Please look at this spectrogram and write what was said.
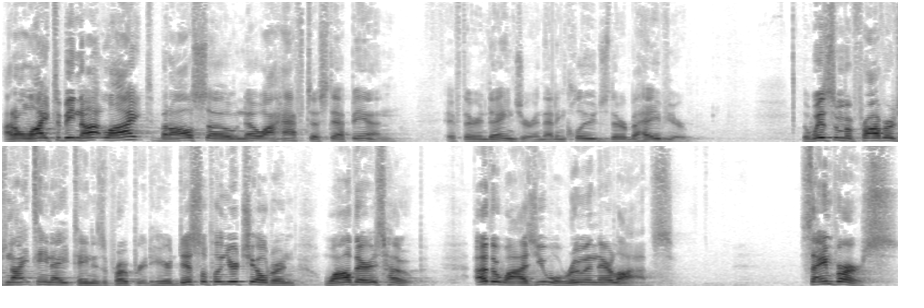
I don't like to be not liked, but I also know I have to step in if they're in danger, and that includes their behavior. The wisdom of Proverbs 19:18 is appropriate here. Discipline your children while there is hope. Otherwise, you will ruin their lives. Same verse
